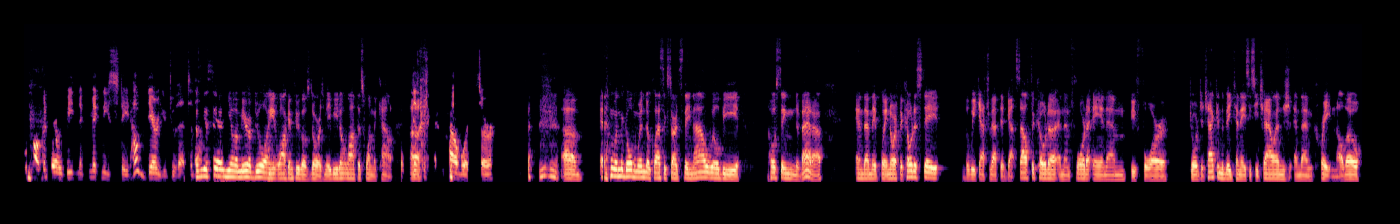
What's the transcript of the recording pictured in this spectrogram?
football could barely beat Nick, McNeese State. How dare you do that to them? I was gonna say, you know, Amir Abdul ain't walking through those doors. Maybe you don't want this one to count. Uh, Cowboys, sir. um, and when the Golden Window Classic starts, they now will be hosting Nevada, and then they play North Dakota State. The week after that, they've got South Dakota, and then Florida A and M before Georgia Tech in the Big Ten ACC Challenge, and then Creighton. Although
